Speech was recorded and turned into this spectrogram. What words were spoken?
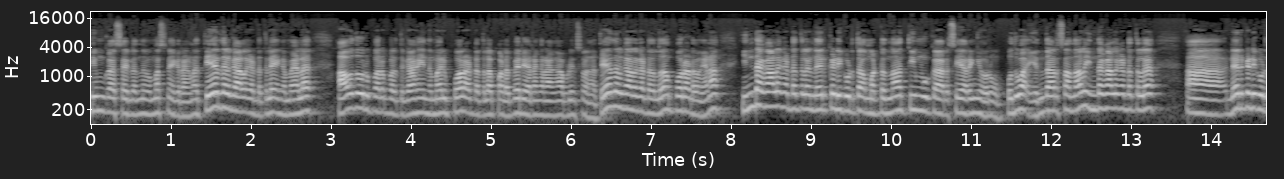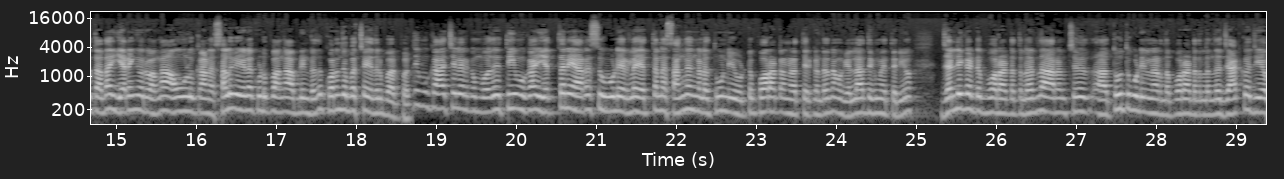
திமுக சைட்லேருந்து விமர்சனிக்கிறாங்கன்னா தேர்தல் காலகட்டத்தில் எங்கள் மேலே அவதூறு பரப்புறதுக்காக இந்த மாதிரி போராட்டத்தில் பல பேர் இறங்குறாங்க அப்படின்னு சொல்லுவாங்க தேர்தல் காலகட்டத்தில் தான் போராடுவாங்க. ஏன்னா இந்த காலகட்டத்தில் நெருக்கடி கொடுத்தா மட்டும்தான் திமுக அரசு இறங்கி வரும். பொதுவாக எந்த அரசாக இருந்தாலும் இந்த காலகட்டத்தில் நெருக்கடி கொடுத்தா தான் இறங்கி வருவாங்க. அவங்களுக்கான சலுகைகளை கொடுப்பாங்க அப்படின்றது குறைஞ்சபட்ச எதிர்பார்ப்பு. திமுக ஆட்சியில் இருக்கும்போது திமுக எத்தனை அரசு ஊழியர்களை எத்தனை சங்கங்களை தூண்டி விட்டு போராட்டம் நடத்தியிருக்கின்றது நமக்கு எல்லாத்துக்குமே தெரியும். ஜல்லிக்கட்டு போராட்டத்திலேருந்து ஆரம்பித்து தூத்துக்குடியில் நடந்த போராட்டத்திலேருந்து ஜாட்கோஜியா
